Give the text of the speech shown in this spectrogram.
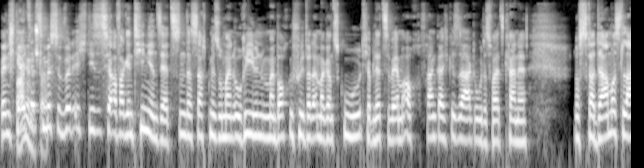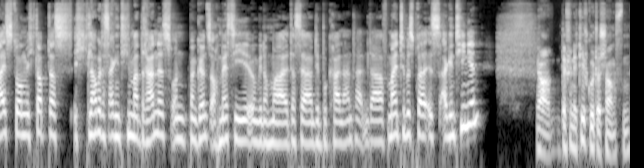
Wenn ich Spanien Geld setzen stark. müsste, würde ich dieses Jahr auf Argentinien setzen. Das sagt mir so mein Urin, mein Bauchgefühl war da immer ganz gut. Ich habe letzte WM auch Frankreich gesagt, oh, das war jetzt keine Nostradamus-Leistung. Ich glaube, dass ich glaube, dass Argentinien mal dran ist und man gönnt auch Messi irgendwie noch mal, dass er den Pokal in der Hand halten darf. Mein Tipp ist, ist Argentinien. Ja, definitiv gute Chancen.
